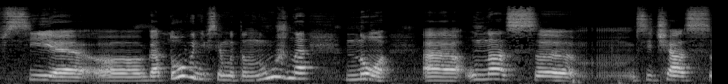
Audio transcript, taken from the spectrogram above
все э, готовы, не всем это нужно, но э, у нас э, сейчас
